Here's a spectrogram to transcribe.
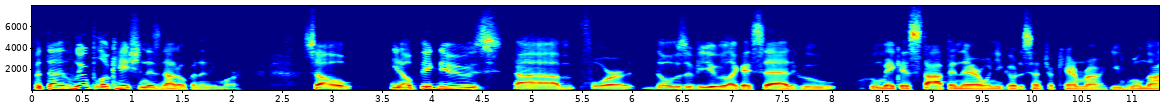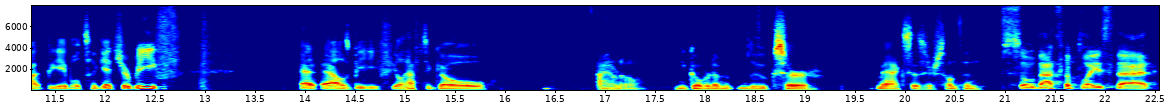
But the Loop location is not open anymore. So you know, big news um, for those of you, like I said, who who make a stop in there when you go to Central Camera. You will not be able to get your beef at Al's Beef. You'll have to go. I don't know. You go over to Luke's or Max's or something. So that's the place that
